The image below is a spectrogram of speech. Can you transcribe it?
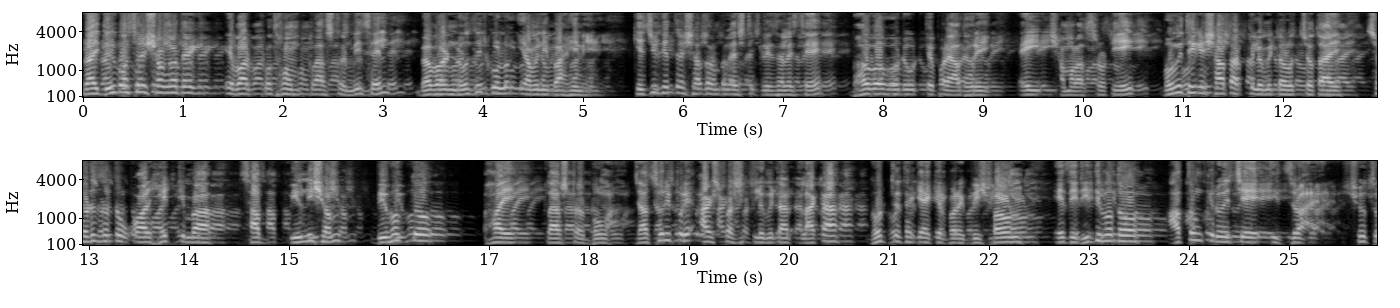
প্রায় দুই বছরের সংঘাতে এবার প্রথম ক্লাস্টার মিসাইল ব্যবহার নজির করল ইয়ামানি বাহিনী। কিছু ক্ষেত্রে সাধারণ ব্যালিস্টিক মিসাইলের ভয়াবহ হয়ে উঠতে পারে আধুনিক এই সমরাস্ত্রটি ভূমি থেকে সাত আট কিলোমিটার উচ্চতায় ছোট ছোট ওয়ারহেড কিংবা সাব মিউনিশন বিভক্ত হয় ক্লাস্টার বোমা যা ছড়িয়ে পড়ে আশপাশে কিলোমিটার এলাকা ঘটতে থাকে একের পর এক বিস্ফোরণ। এতে রীতিমতো আতঙ্কে রয়েছে ইসরায়েল। সূত্র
